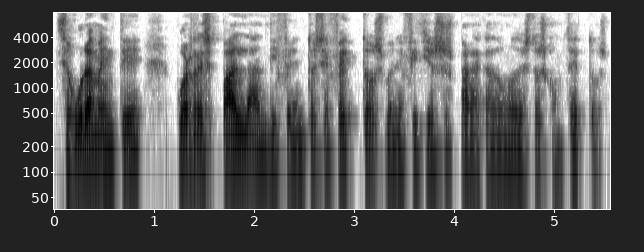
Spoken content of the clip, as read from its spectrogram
seguramente pues respaldan diferentes efectos beneficiosos para cada uno de estos conceptos.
